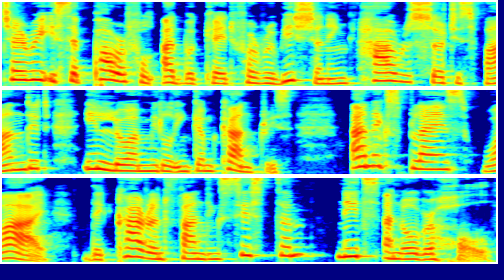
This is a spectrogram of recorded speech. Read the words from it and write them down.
Terry is a powerful advocate for revisioning how research is funded in low and middle income countries and explains why the current funding system needs an overhaul.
